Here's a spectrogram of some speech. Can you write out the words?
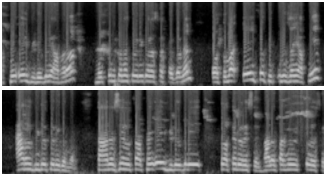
আপনি এই ভিডিওগুলি আবারও নতুন করে তৈরি করার চেষ্টা করবেন, অথবা এই টপিক অনুযায়ী আপনি আরও ভিডিও তৈরি করবেন। তাহলে যেহেতু আপনি এই ভিডিওগুলি টপে রয়েছে, ভালো পারফরমেন্স রয়েছে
